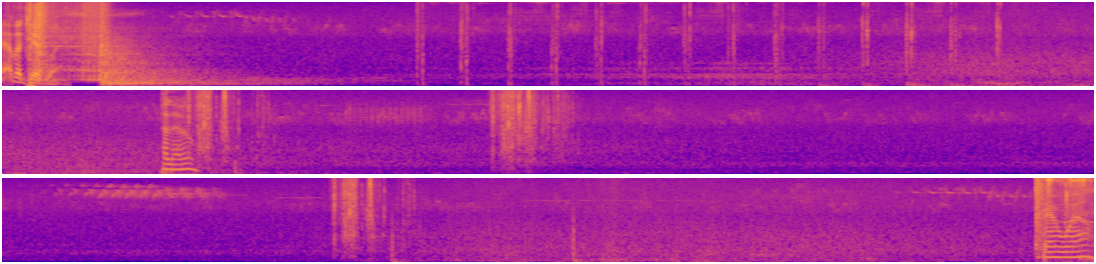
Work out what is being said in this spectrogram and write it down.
Have a good one. Hello. Farewell.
